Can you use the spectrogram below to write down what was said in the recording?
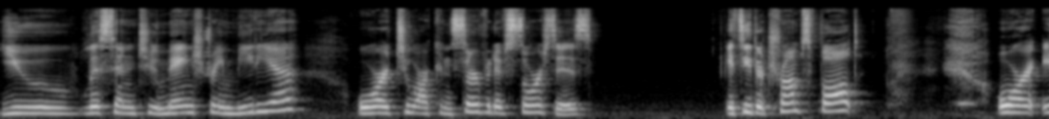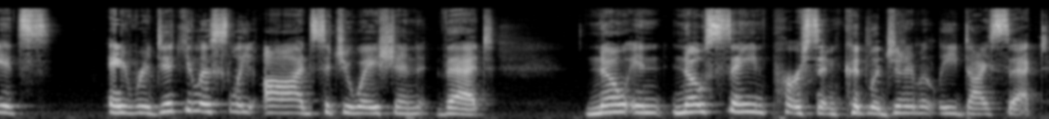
you listen to mainstream media or to our conservative sources, it's either Trump's fault or it's a ridiculously odd situation that no in no sane person could legitimately dissect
